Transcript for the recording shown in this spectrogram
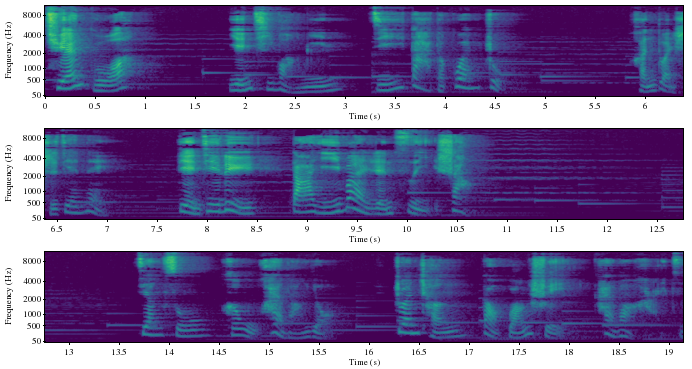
全国，引起网民极大的关注。很短时间内，点击率达一万人次以上。江苏和武汉网友专程到广水看望孩子。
